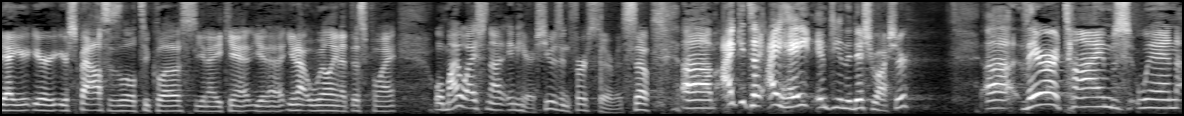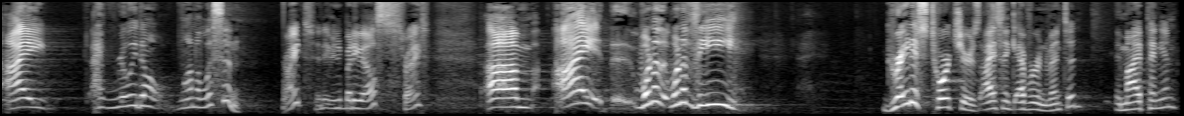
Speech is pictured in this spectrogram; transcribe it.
Yeah, your, your, your, spouse is a little too close. You know, you can't, you know, you're not willing at this point. Well, my wife's not in here. She was in first service. So um, I can tell you, I hate emptying the dishwasher. Uh, there are times when I, I really don't want to listen right? Anybody else, right? Um, I, one, of the, one of the greatest tortures I think ever invented, in my opinion,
